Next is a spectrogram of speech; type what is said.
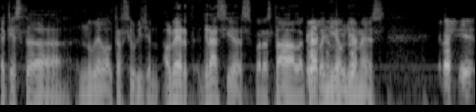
aquesta novel·la El tercer origen. Albert, gràcies per estar a la Gràcies companyia un dia més. Gràcies.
